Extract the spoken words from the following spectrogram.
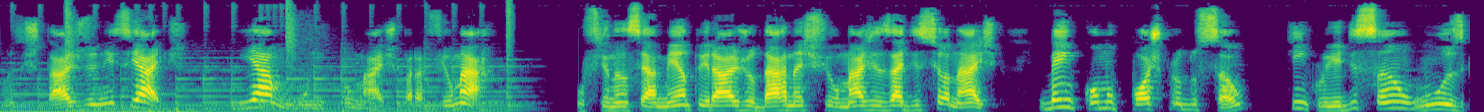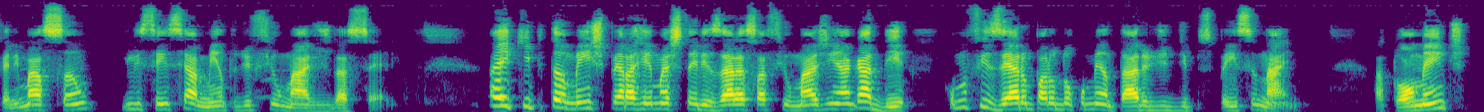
nos estágios iniciais e há muito mais para filmar. O financiamento irá ajudar nas filmagens adicionais, bem como pós-produção, que inclui edição, música, animação e licenciamento de filmagens da série. A equipe também espera remasterizar essa filmagem em HD, como fizeram para o documentário de Deep Space Nine. Atualmente,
